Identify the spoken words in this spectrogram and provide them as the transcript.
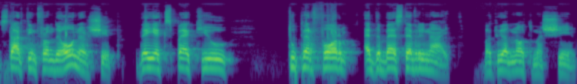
starting from the ownership, they expect you to perform at the best every night, but we are not machine.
